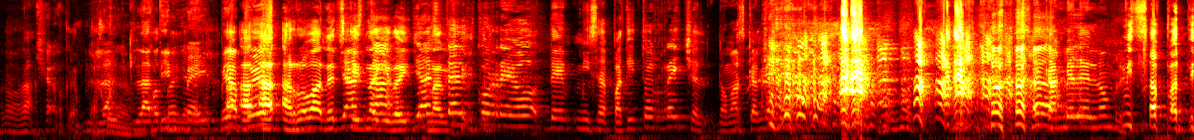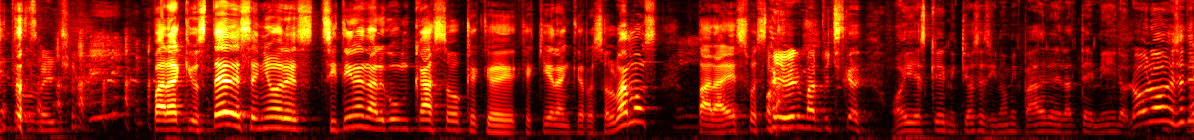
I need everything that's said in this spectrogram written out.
no, no. Latin Mail. A- Mira, pues. a- arroba Ya Netscape está, ya está el correo de mis zapatitos Rachel. Nomás cámbiale. cámbiale el nombre. Mis zapatitos. Para que ustedes, señores, si tienen algún caso que, que- que quieran que resolvamos, para eso está. Oye, ven más pinches que. Oye, es que mi tío asesinó a mi padre delante de mí. No, no, ese tío.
